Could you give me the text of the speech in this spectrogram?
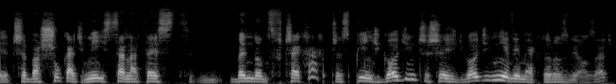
y, trzeba szukać miejsca na test, będąc w Czechach przez 5 godzin czy 6 godzin, nie wiem jak to rozwiązać.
